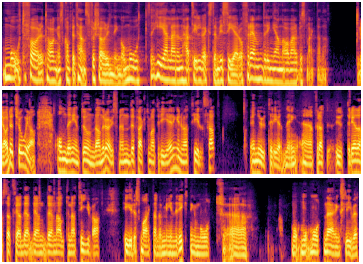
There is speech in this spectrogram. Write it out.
mot företagens kompetensförsörjning och mot hela den här tillväxten vi ser och förändringen av arbetsmarknaden? Ja, det tror jag, om den inte undanröjs. Men det faktum att regeringen nu har tillsatt en utredning eh, för att utreda så att säga, den, den alternativa hyresmarknaden med inriktning mot, eh, mot, mot näringslivet.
